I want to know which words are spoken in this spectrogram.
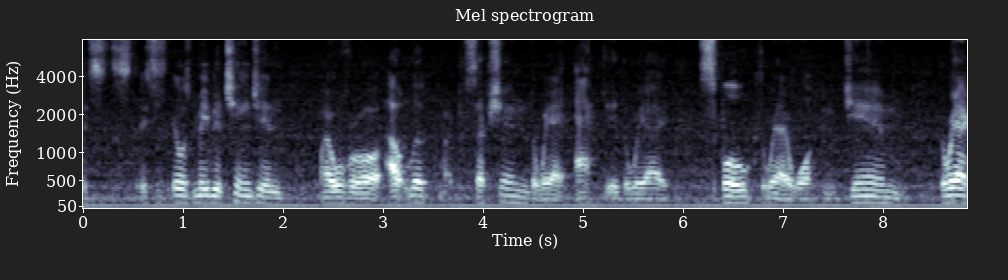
It's it's just, it was maybe a change in my overall outlook, my perception, the way I acted, the way I spoke, the way I walked in the gym, the way I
